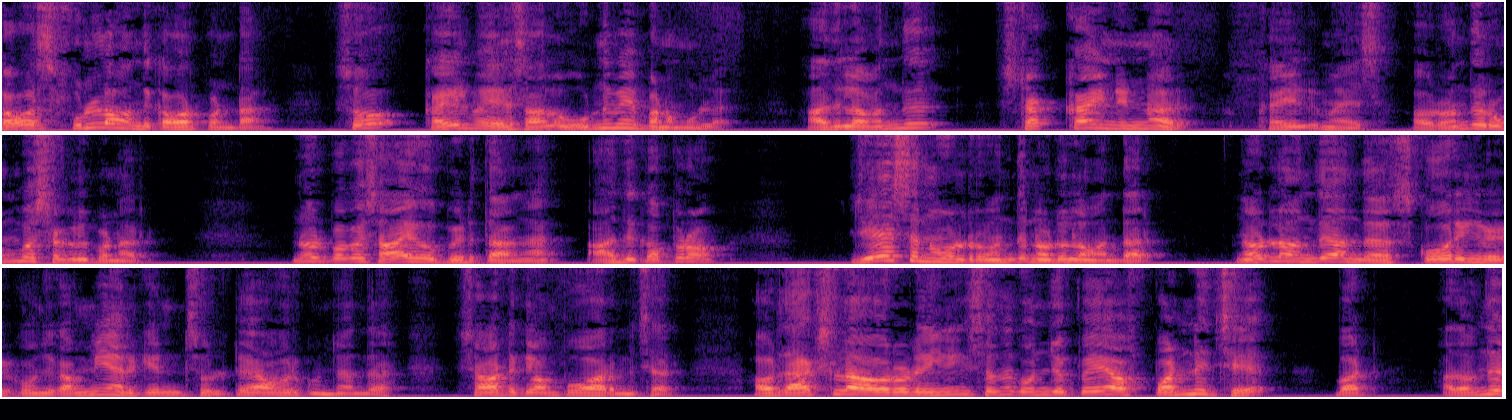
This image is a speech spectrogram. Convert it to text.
கவர்ஸ் ஃபுல்லாக வந்து கவர் பண்ணிட்டாங்க. ஸோ கைல் மேயஸால் ஒன்றுமே பண்ண முடியல. அதில் வந்து ஸ்ட்ரக்காகி நின்னார் கைல் மேயஸ் அவர் வந்து ரொம்ப ஸ்ட்ரகிள் பண்ணார். இன்னொரு பக்கம் சாய் ஹோப் எடுத்தாங்க. அதுக்கப்புறம் ஜேசன் ஹோல்டர் வந்து நடுவில் வந்தார். நடுவில் வந்து அந்த ஸ்கோரிங் ரேட் கொஞ்சம் கம்மியாக இருக்கேன்னு சொல்லிட்டு அவர் கொஞ்சம் அந்த ஷாட்டுக்கெலாம் போக ஆரம்பித்தார் அவர் ஆக்சுவலாக அவரோட இன்னிங்ஸ் வந்து கொஞ்சம் பே ஆஃப் பண்ணுச்சு பட் அதை வந்து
